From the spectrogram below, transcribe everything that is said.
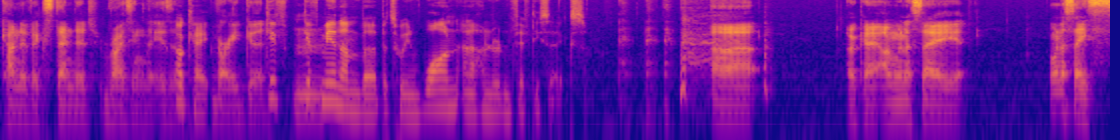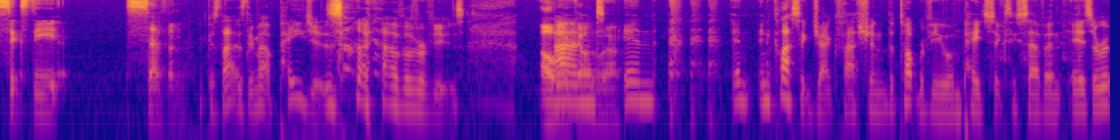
kind of extended writing that isn't Okay, very good. give give me a number between one and 156. Uh, okay, I'm gonna say, I'm gonna say sixty-seven. Because that is the amount of pages I have of reviews. Oh my and god! Wow. in in in classic Jack fashion, the top review on page sixty-seven is a, re-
